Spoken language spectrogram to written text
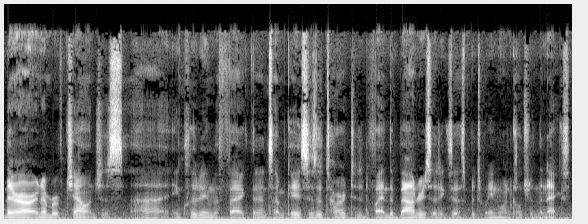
there are a number of challenges, uh, including the fact that in some cases it's hard to define the boundaries that exist between one culture and the next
